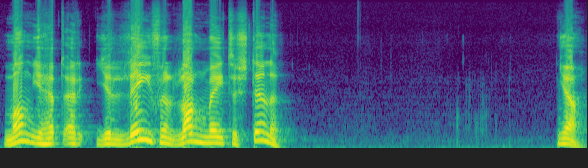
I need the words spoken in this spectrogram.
Man, je hebt er je leven lang mee te stellen. Ja,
